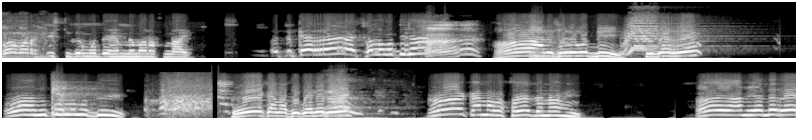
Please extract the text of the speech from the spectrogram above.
বরবার ডিস্ট্রিক্টের মধ্যে হেমনে মানুষ নাই। হ্যাঁ, আমি হ্যাঁ, কানা রে? কানা রাস্তায় জানা আমি। এই আমি এনে রে।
